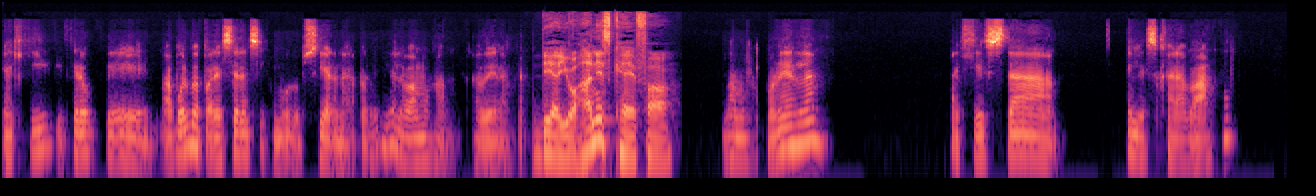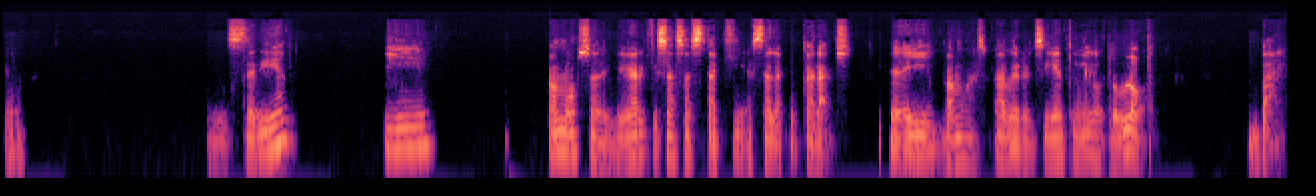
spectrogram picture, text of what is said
aquí creo que ah, vuelve a aparecer así como luciérnaga, pero ya lo vamos a, a ver acá. Der Johanniskäfer. Vamos a ponerla. Aquí está el escarabajo, eh, sería, y vamos a llegar quizás hasta aquí, hasta la cucaracha. De ahí vamos a ver el siguiente en el otro bloque. Vale,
